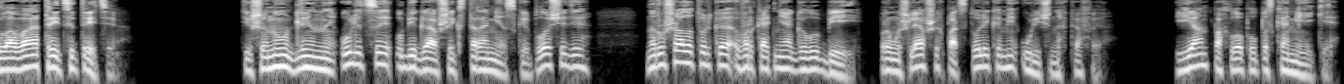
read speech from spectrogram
Глава 33. Тишину длинной улицы, убегавшей к Староместской площади, нарушала только воркотня голубей, промышлявших под столиками уличных кафе. Ян похлопал по скамейке,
